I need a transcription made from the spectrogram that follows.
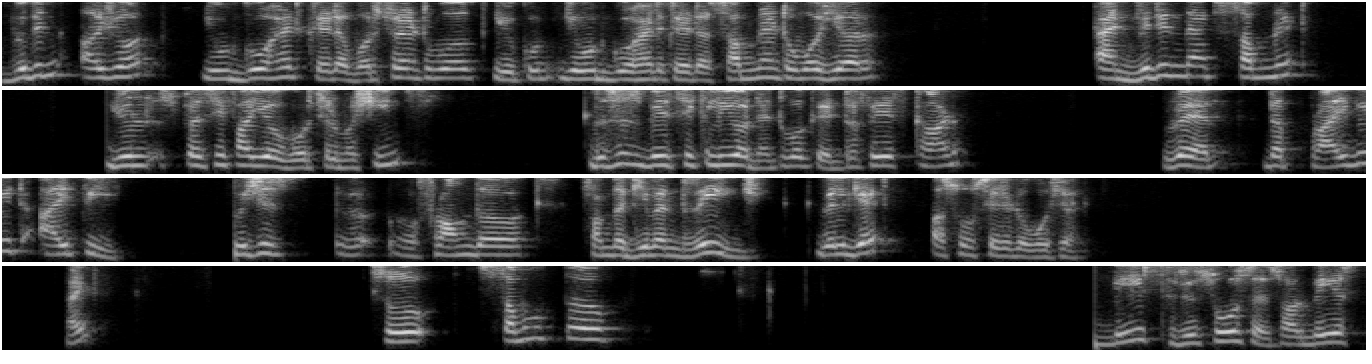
within Azure, you would go ahead create a virtual network. You could you would go ahead create a subnet over here, and within that subnet, you'll specify your virtual machines. This is basically your network interface card where the private IP, which is uh, from the from the given range, will get associated over here. Right. So some of the base resources or base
